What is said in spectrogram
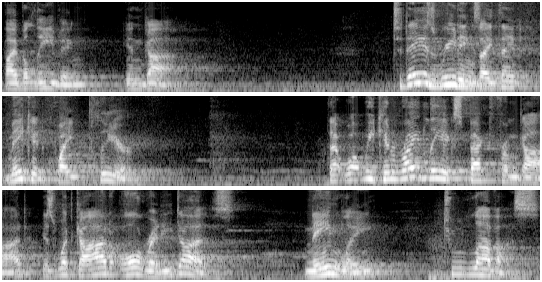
by believing in God? Today's readings, I think, make it quite clear that what we can rightly expect from God is what God already does, namely, to love us.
